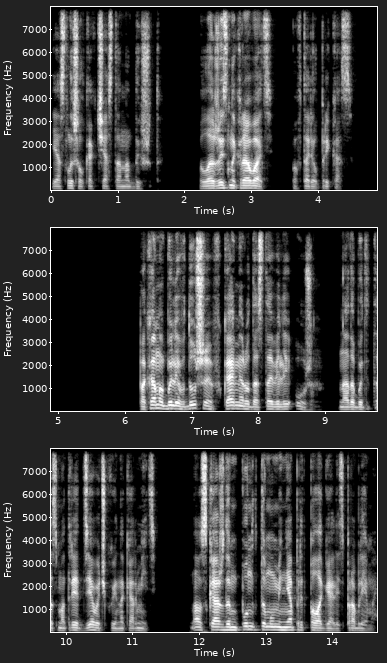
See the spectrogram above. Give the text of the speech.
Я слышал, как часто она дышит. «Ложись на кровать», — повторил приказ. Пока мы были в душе, в камеру доставили ужин. Надо будет осмотреть девочку и накормить. Но с каждым пунктом у меня предполагались проблемы.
